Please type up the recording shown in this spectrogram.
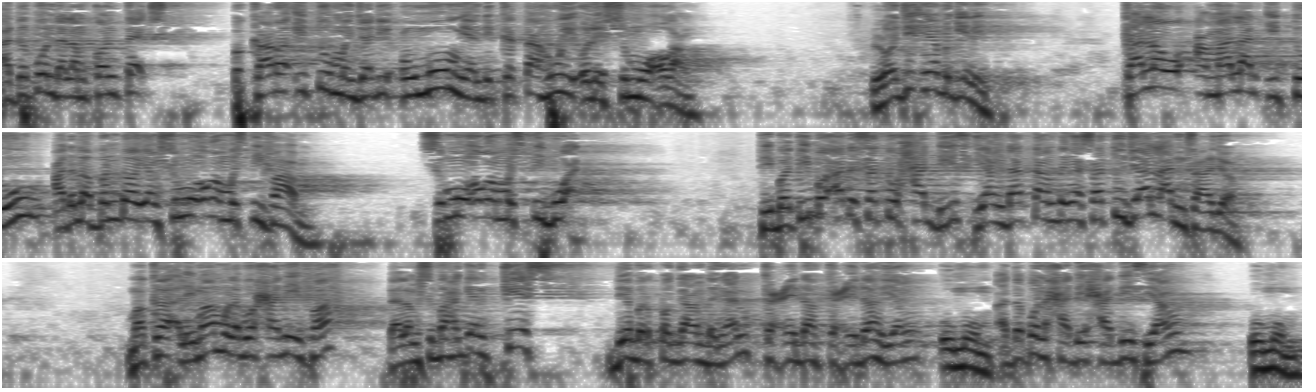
ataupun dalam konteks perkara itu menjadi umum yang diketahui oleh semua orang Logiknya begini. Kalau amalan itu adalah benda yang semua orang mesti faham. Semua orang mesti buat. Tiba-tiba ada satu hadis yang datang dengan satu jalan saja. Maka Imam Abu Hanifah dalam sebahagian kes dia berpegang dengan kaedah-kaedah yang umum ataupun hadis-hadis yang umum.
